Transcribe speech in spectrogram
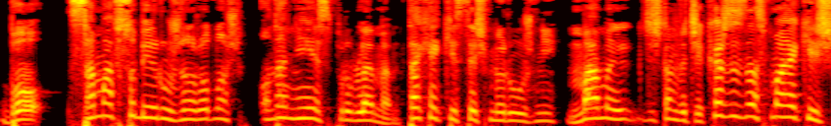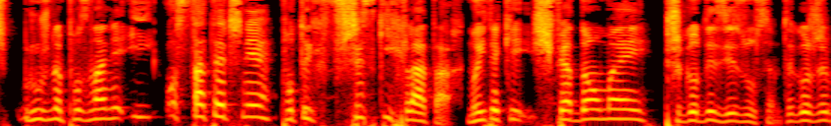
Bo sama w sobie różnorodność, ona nie jest problemem. Tak jak jesteśmy różni, mamy gdzieś tam, wiecie, każdy z nas ma jakieś różne poznanie i ostatecznie po tych wszystkich latach mojej takiej świadomej przygody z Jezusem, tego, że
